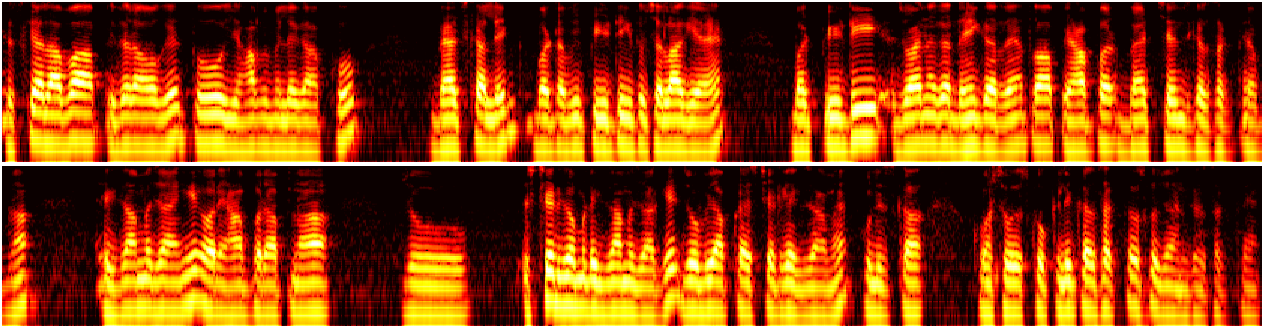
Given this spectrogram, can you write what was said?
इसके अलावा आप इधर आओगे तो यहाँ पे मिलेगा आपको बैच का लिंक बट अभी पीटी तो चला गया है। बट पीटी ज्वाइन अगर नहीं कर रहे हैं तो आप यहाँ पर बैच चेंज कर सकते हैं अपना। एग्ज़ाम में जाएँगे और यहाँ पर अपना जो स्टेट गवर्नमेंट एग्ज़ाम में जाके, जो भी आपका स्टेट का एग्ज़ाम है, पुलिस का कॉन्स्टेबल उसको क्लिक कर सकते हैं, उसको ज्वाइन कर सकते हैं।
